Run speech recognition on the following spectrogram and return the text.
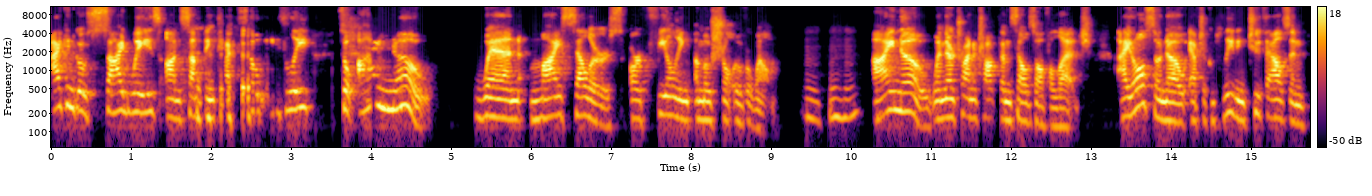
I can go sideways on something tech so easily. So I know when my sellers are feeling emotional overwhelm. Mm-hmm. I know when they're trying to talk themselves off a ledge. I also know after completing 2,000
